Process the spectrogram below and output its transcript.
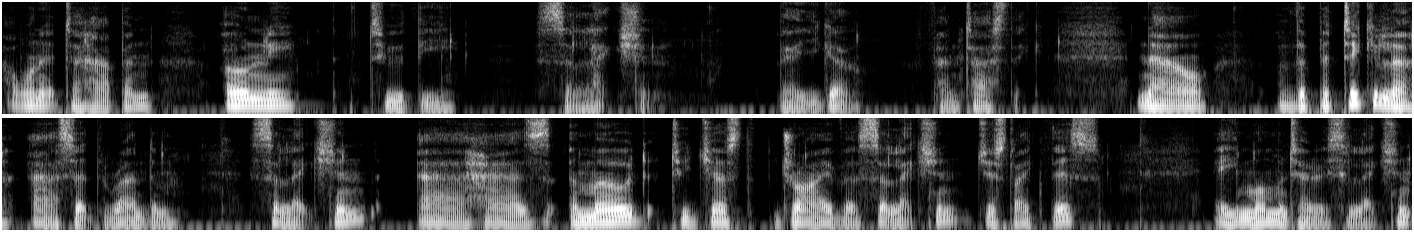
I want it to happen only to the selection. There you go. Fantastic. Now, the particular asset, random selection uh, has a mode to just drive a selection, just like this, a momentary selection.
